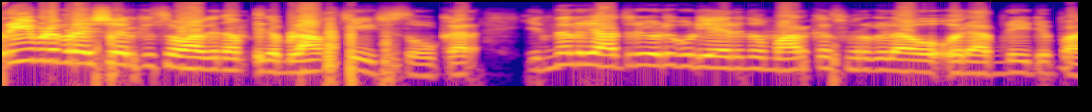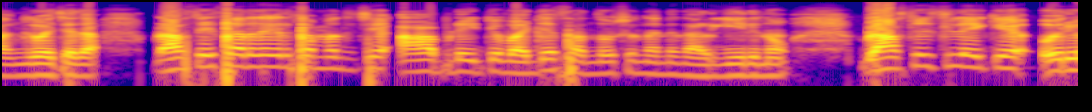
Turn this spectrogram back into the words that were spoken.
പ്രിയപ്പെട്ട പ്രേക്ഷകർക്ക് സ്വാഗതം. ഇത് ബ്ലാസ്റ്റേഴ്സ് സോക്കർ ഇന്നലെ രാത്രിയോട് കൂടിയായിരുന്നു മാർക്കസ് മുർഗുലാവോ ഒരു അപ്ഡേറ്റ് പങ്കുവച്ചത്. ബ്ലാസ്റ്റേഴ്സ് ആരാധകരെ സംബന്ധിച്ച് ആ അപ്ഡേറ്റ് വലിയ സന്തോഷം തന്നെ നൽകിയിരുന്നു. ബ്ലാസ്റ്റേഴ്സിലേക്ക് ഒരു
